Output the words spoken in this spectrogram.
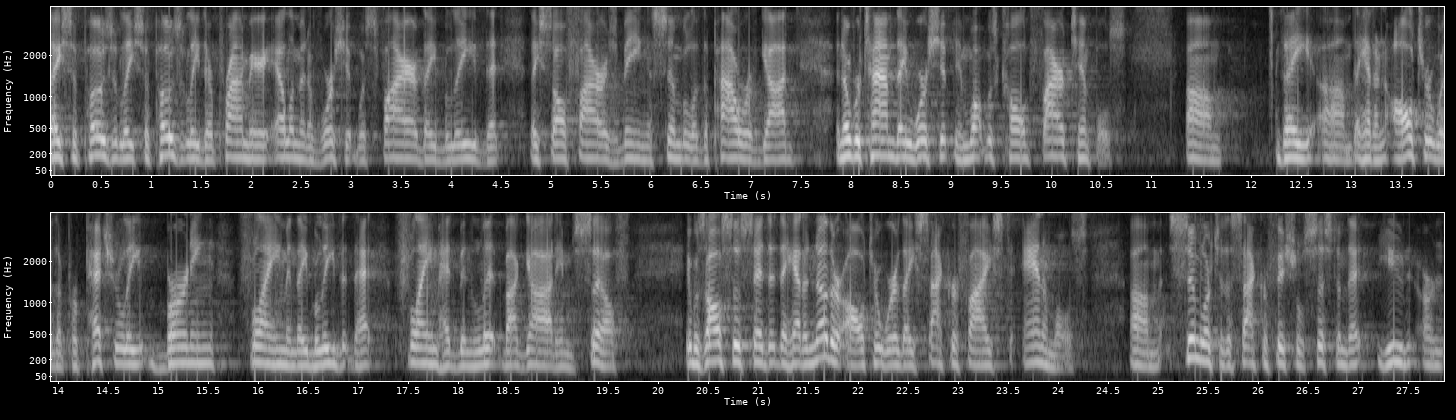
They supposedly, supposedly, their primary element of worship was fire. They believed that they saw fire as being a symbol of the power of God. And over time, they worshiped in what was called fire temples. Um, they, um, they had an altar with a perpetually burning flame, and they believed that that flame had been lit by God Himself. It was also said that they had another altar where they sacrificed animals um, similar to the sacrificial system that you are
